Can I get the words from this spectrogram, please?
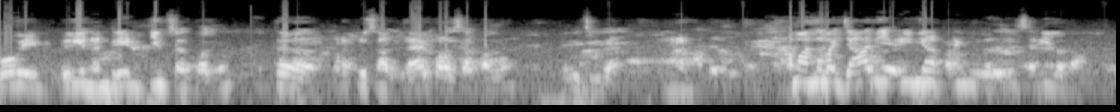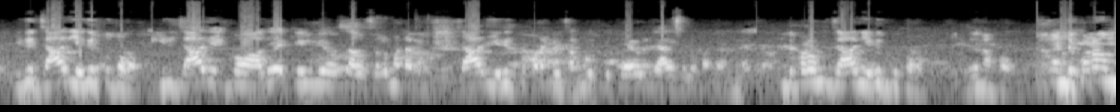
கோவை பெரிய நன்றியை டீம் சார்பாகவும் மற்ற படக்குழு சார் தயாரிப்பாளர் சார்பாகவும் தெரிவிச்சுக்கிறேன். ஆமா அந்த மாதிரி ஜாதிய ரீதியான படங்கள் வருவது சரியில்லை தான் இது ஜாதி எதிர்ப்பு படம். இது ஜாதி இப்போ அதே கேள்வியை வந்து அவர் சொல்ல மாட்டாங்க ஜாதி எதிர்ப்பு படங்கள் சமூகத்துக்கு தேவைன்னு யாரும் சொல்ல மாட்டாங்க. இந்த படம் வந்து ஜாதி எதிர்ப்பு படம். இதை நான் பார்க்கிறேன் இந்த படம்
